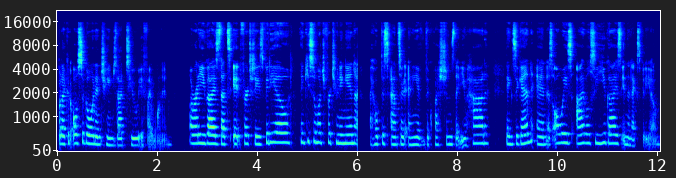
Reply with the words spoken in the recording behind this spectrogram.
but I could also go in and change that too if I wanted. Alrighty, you guys, that's it for today's video. Thank you so much for tuning in. I hope this answered any of the questions that you had. Thanks again, and as always, I will see you guys in the next video.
